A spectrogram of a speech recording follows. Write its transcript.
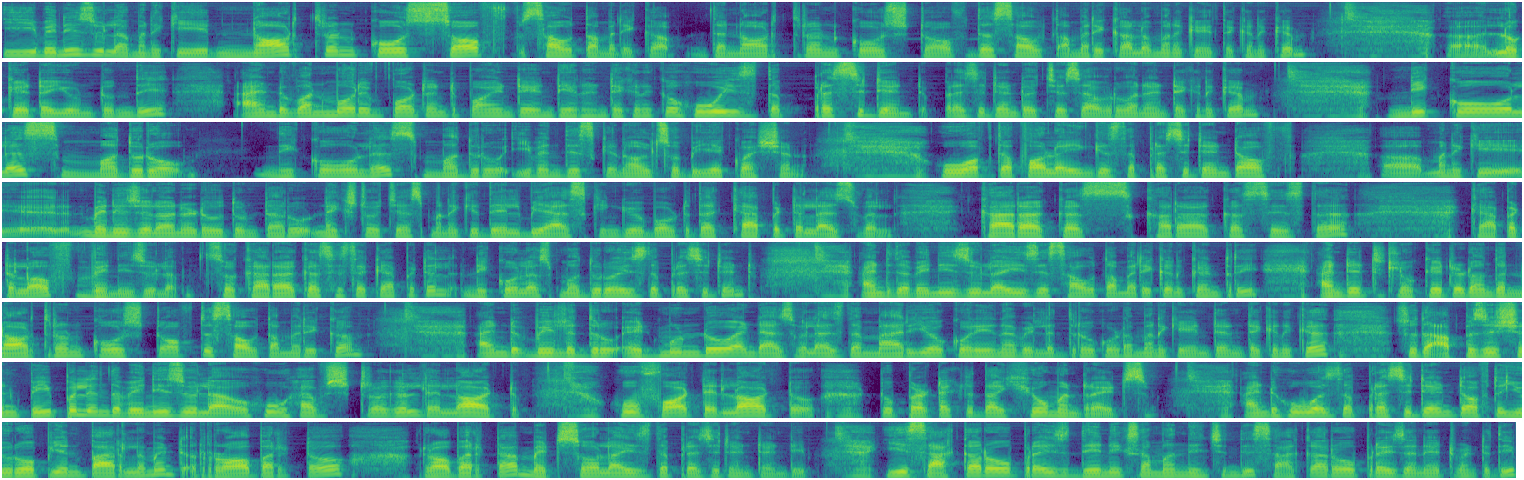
ఈ వెనీజులా మనకి northern coast of South America. The northern coast of the south అమెరికాలో మనకైతే కనుక లొకేట్ అయి ఉంటుంది. And one more important point ఏంటి అని అంటే కనుక who is the president? President వచ్చేసి ఎవరు అని అంటే కనుక Nicolas Maduro Nicolas Maduro. Even this can also be a question. Who of the following is the president of uh, Venezuela? Next to chess they'll be asking you about the capital as well. Caracas. Caracas is the capital of Venezuela. So Caracas is the capital. Nicolas Maduro is the president. And the Venezuela is a South American country and it's located on the northern coast of the South America. And Villadru Edmundo and as well as the Mario Corina Villadru Koda Manaki So the opposition people in the Venezuela who have struggled a lot, who fought a lot to, to protect the human rights, and who was the president of the European Parliament, Roberto Roberta Metsola is the అండి. ఈ Sakharov praise దేనికి సంబంధించింది? సాకారో praise అనేటువంటిది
